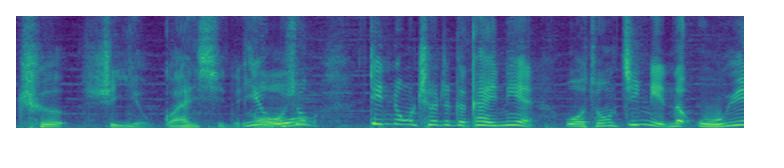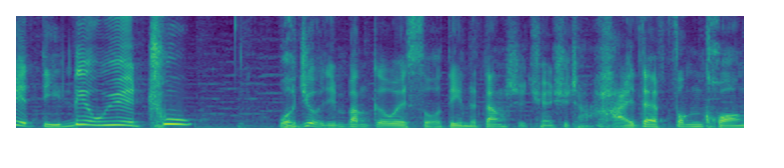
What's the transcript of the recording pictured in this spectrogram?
车是有关系的，因为我说电动车这个概念，我从今年的五月底六月初。我就已经帮各位锁定了，当时全市场还在疯狂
